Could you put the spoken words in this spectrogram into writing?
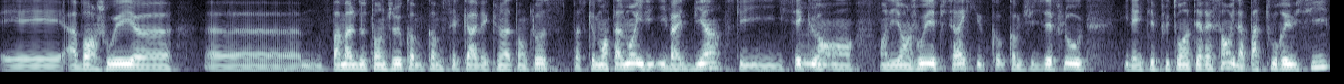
et avoir joué euh, pas mal de temps de jeu comme comme c'est le cas avec Jonathan Klaus parce que mentalement il, va être bien parce qu'il sait mm. qu'en en, ayant joué et puis c'est vrai que comme tu disais Flo il a été plutôt intéressant il n'a pas tout réussi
